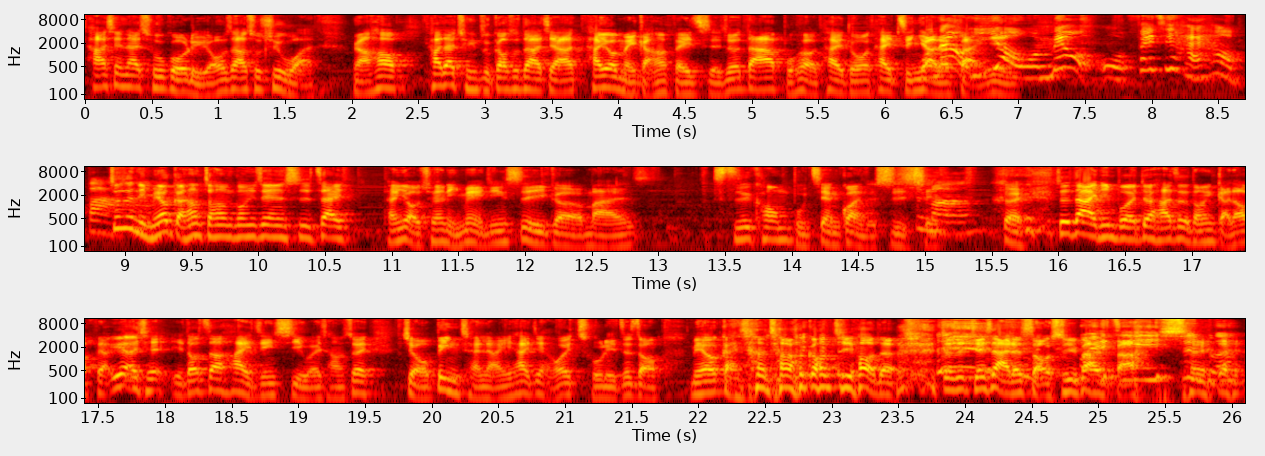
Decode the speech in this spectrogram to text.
他现在出国旅游，或者他出去玩，然后他在群组告诉大家他又没赶上飞机，就是大家不会有太多太惊讶的反应。哪有有？我没有，我飞机还好吧？就是你没有赶上交通工具这件事，在朋友圈里面已经是一个蛮司空不见惯的事情。对，就是大家已经不会对他这个东西感到非常，因为而且也都知道他已经习以为常，所以久病成良医，他已经很会处理这种没有赶上交通工具后的，就是接下来的手续办法。对对，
